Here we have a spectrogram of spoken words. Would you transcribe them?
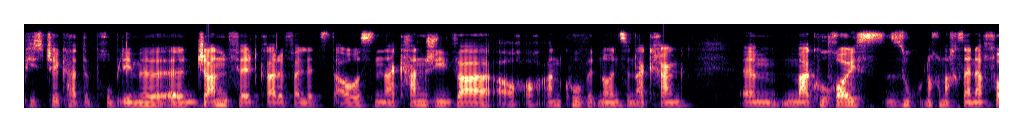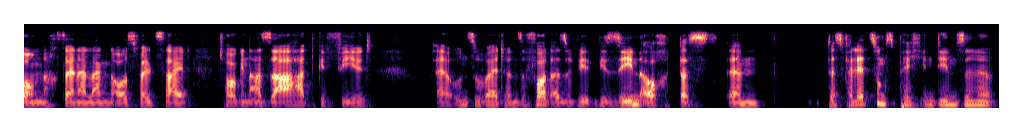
Peacecheck hatte Probleme, äh, Jan fällt gerade verletzt aus, Nakanji war auch, auch an Covid-19 erkrankt. Ähm, Marco Reus sucht noch nach seiner Form, nach seiner langen Ausfallzeit. Torgen Azar hat gefehlt äh, und so weiter und so fort. Also wir, wir sehen auch, dass ähm, das Verletzungspech in dem Sinne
